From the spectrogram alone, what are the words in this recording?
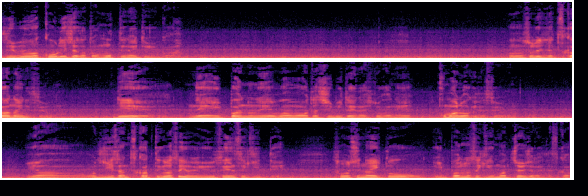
自分は高齢者だと思ってないというか。うん、それで使わないんですよ。でね一般のねわ私みたいな人がね困るわけですよ。いやおじいさん使ってくださいよ優先席って。そうしないと一般の席埋まっちゃうじゃないですか。っ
